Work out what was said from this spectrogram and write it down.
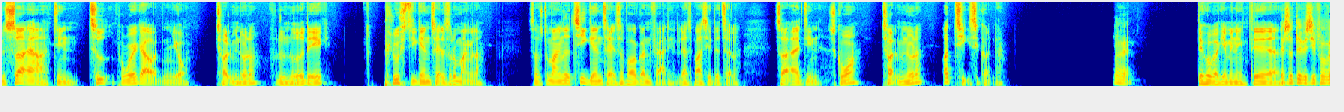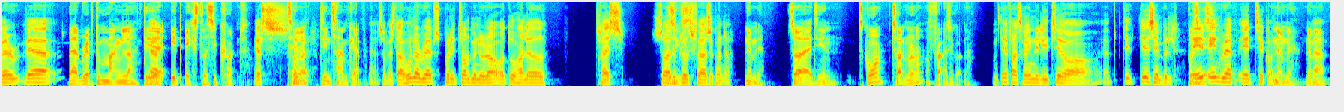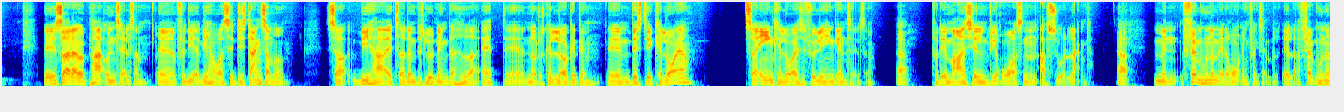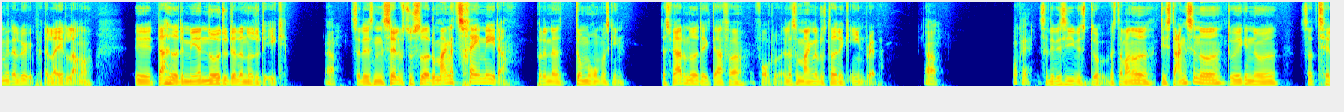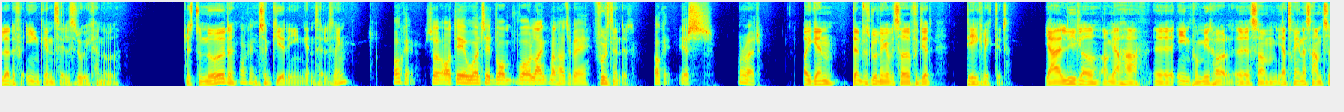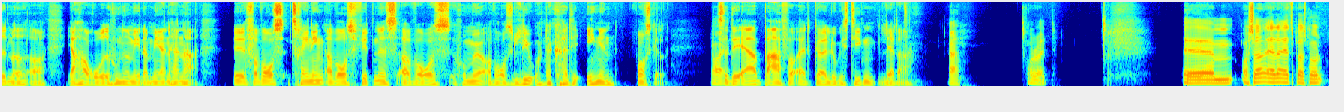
så er din tid på workouten jo 12 minutter, for du nåede det ikke, plus de gentagelser, du mangler. Så hvis du manglede 10 gentagelser for at gøre den færdig, lad os bare sige det tal, så er din score 12 minutter og 10 sekunder. Okay. Det håber jeg giver mening. Det er, Ja, så det vil sige, for hver... hver hver rep, du mangler, det Ja. er et ekstra sekund yes, til alright. din time cap. Ja, så hvis der er 100 reps på de 12 minutter, og du har lavet 60, så er det Præcis. plus 40 sekunder. Nemlig. Så er din score 12 minutter og 40 sekunder. Det er faktisk rimelig lige til at... Ja, det, det er simpelt. Præcis. En, en rep, et sekund. Nemlig, nemlig. Ja. Øh, så er der jo et par undtagelser, øh, fordi at vi har også distancer med. Så vi har taget den beslutning, der hedder, at øh, når du skal logge det, øh, hvis det er kalorier, så er en kalorie selvfølgelig en gentagelse. Ja. For det er meget sjældent, vi roer sådan absurd langt. Ja. Men 500 meter roning for eksempel, eller 500 meter løb, eller et eller andet, øh, der hedder det mere, noget du det, eller noget du det ikke. Ja. Så det er sådan, selv hvis du sidder, og du mangler 3 meter på den der dumme rummaskine, desværre du noget det ikke, derfor får du, eller så mangler du stadigvæk en rep. Okay. Så det vil sige, hvis, du, hvis der var noget distance noget, du ikke nåede, så tæller det for en gentagelse, du ikke har nået. Hvis du nåede det, Okay. så giver det en gentagelse, ikke? Okay. Så, og det er uanset, hvor, hvor langt man har tilbage. Fuldstændigt. Okay. Yes. Alright. Og igen, den beslutning har vi taget, fordi at det er ikke vigtigt. Jeg er ligeglad, om jeg har øh, en på mit hold, øh, som jeg træner samtidig med, og jeg har rodet 100 meter mere, end han har. Øh, for vores træning og vores fitness og vores humør og vores liv, der gør det ingen forskel. Nej. Så det er bare for at gøre logistikken lettere. Alright. Øhm, og så er der et spørgsmål,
